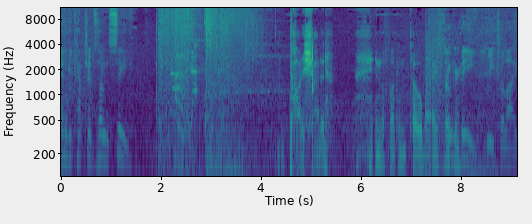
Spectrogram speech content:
Enemy captured Zone C. Body shotted in the fucking toe by icebreaker. Zone. B neutralized.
